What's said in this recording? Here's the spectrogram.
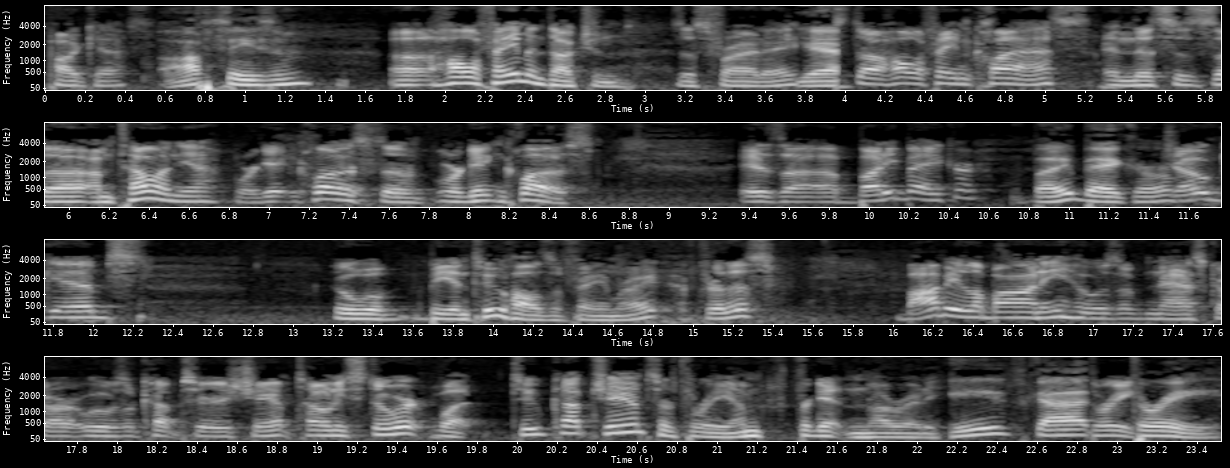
podcast. Off season. Uh, Hall of Fame induction this Friday. Yeah. It's the Hall of Fame class, and this is, uh, I'm telling you, we're getting close to, we're getting close. Is uh, Buddy Baker, Buddy Baker. Joe Gibbs, who will be in two Halls of Fame, right, after this. Bobby Labonte, who was a NASCAR, who was a Cup Series champ. Tony Stewart, what, two Cup champs or three? I'm forgetting already. He's got Three. three.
